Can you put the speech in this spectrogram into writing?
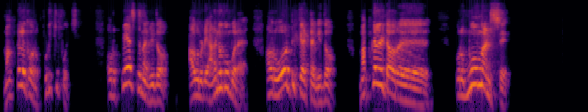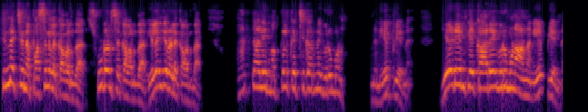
மக்களுக்கு அவர் பிடிச்சு போச்சு. அவர் பேசின விதம் அவருடைய அணுகுமுறை அவர் ஓட்டு கேட்ட விதம் மக்கள்கிட்ட ஒரு ஒரு மூமெண்ட்ஸ் சின்ன சின்ன பசங்களை கவர்ந்தார் ஸ்டூடெண்ட்ஸை கவர்ந்தார் இளைஞர்களை கவர்ந்தார். பாட்டாளி மக்கள் கட்சிக்காரனை விரும்பணும். அண்ணன் ஏபி என்ன? ஏடிஎம்கே காரே விரும்பணும் அண்ணன் ஏபி என்ன?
